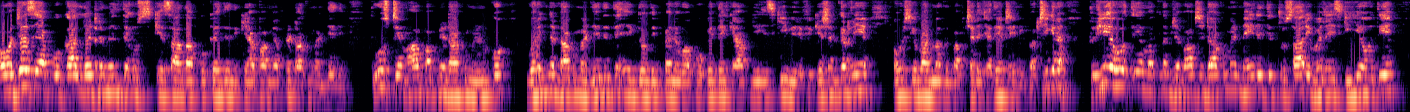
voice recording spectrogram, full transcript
और जैसे आपको कल लेटर मिलते हैं उसके साथ आपको कह देते कि आप हमें अपने डॉक्यूमेंट दे दें। तो उस टाइम आप अपने डॉक्यूमेंट को ओरिजिनल डॉक्यूमेंट दे देते हैं, एक दो दिन पहले वो आपको कहते हैं कि आपने इसकी वेरिफिकेशन करनी है, और उसके बाद मतलब आप चले जाते हैं ट्रेनिंग पर, ठीक है ना? तो ये होती है मतलब जब आपसे डॉक्यूमेंट नहीं देते तो सारी वजह इसकी ये होती है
